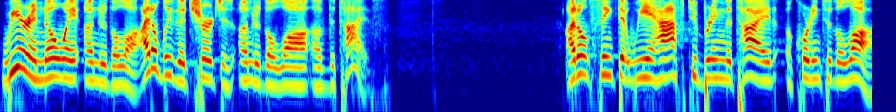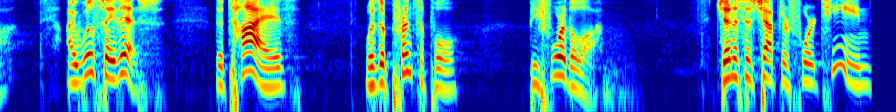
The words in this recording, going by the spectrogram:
We are in no way under the law. I don't believe the church is under the law of the tithe. I don't think that we have to bring the tithe according to the law. I will say this the tithe was a principle before the law. Genesis chapter 14,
